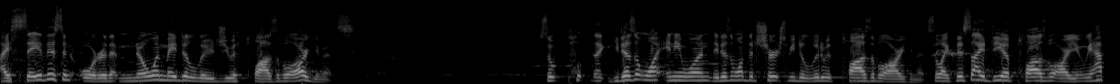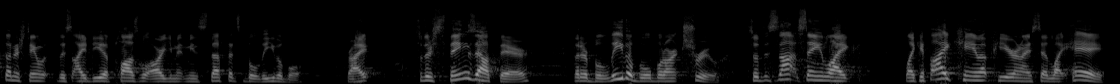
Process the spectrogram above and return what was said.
I say this in order that no one may delude you with plausible arguments. So like, he doesn't want anyone, he doesn't want the church to be diluted with plausible arguments. So like this idea of plausible argument, we have to understand what this idea of plausible argument means, stuff that's believable, right? So there's things out there that are believable but aren't true. So it's not saying like, like if I came up here and I said like, hey,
